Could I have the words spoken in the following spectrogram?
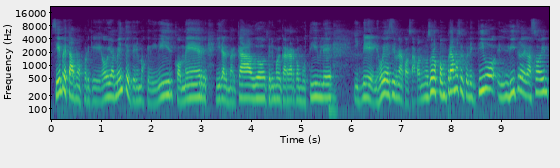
siempre estamos, porque obviamente tenemos que vivir, comer, ir al mercado, tenemos que cargar combustible. Y mire, les voy a decir una cosa, cuando nosotros compramos el colectivo, el litro de gasoil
